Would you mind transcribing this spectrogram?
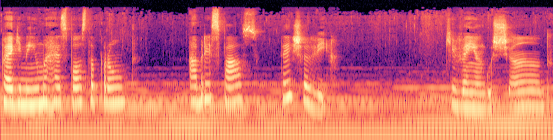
pegue nenhuma resposta pronta. Abre espaço, deixa vir. Que vem angustiando,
